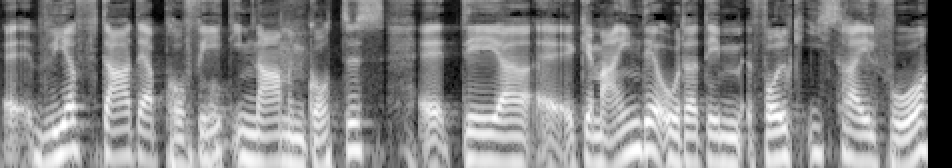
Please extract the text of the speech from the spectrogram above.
äh, wirft da der Prophet im Namen Gottes äh, der äh, Gemeinde oder dem Volk Israel vor,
